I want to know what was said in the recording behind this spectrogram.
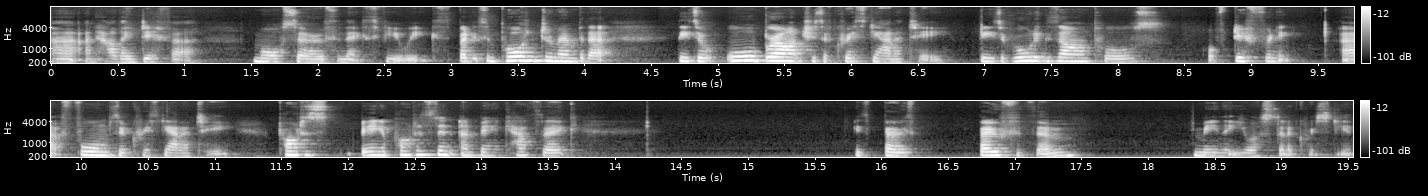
uh, and how they differ more so over the next few weeks. But it's important to remember that these are all branches of Christianity. These are all examples of different uh, forms of Christianity. Protest- being a Protestant and being a Catholic is both both of them mean that you are still a Christian.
